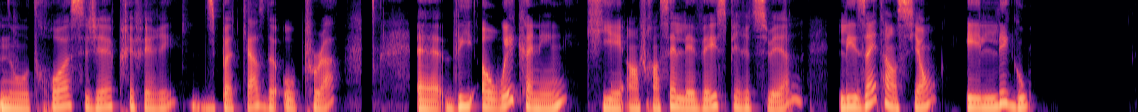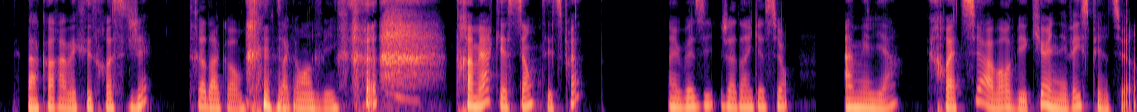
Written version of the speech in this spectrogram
nos trois sujets préférés du podcast de Oprah. Euh, The Awakening, qui est en français l'éveil spirituel, les intentions et l'ego. D'accord avec ces trois sujets? Très d'accord. Ça commence bien. Première question, es-tu prête? Vas-y, j'attends une question. Amélia, crois-tu avoir vécu un éveil spirituel?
